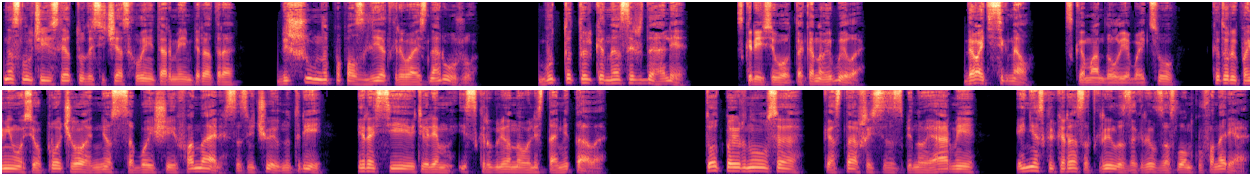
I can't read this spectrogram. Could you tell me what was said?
на случай, если оттуда сейчас хлынет армия императора, бесшумно поползли, открываясь наружу. Будто только нас и ждали. Скорее всего, так оно и было. «Давайте сигнал», — скомандовал я бойцу, который, помимо всего прочего, нес с собой еще и фонарь со свечой внутри и рассеивателем из скругленного листа металла. Тот повернулся к оставшейся за спиной армии и несколько раз открыл и закрыл заслонку фонаря.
